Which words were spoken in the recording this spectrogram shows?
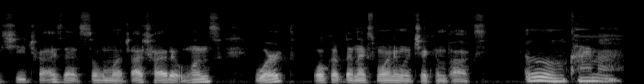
she tries that so much. I tried it once, worked. Woke up the next morning with chicken pox Ooh, karma.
